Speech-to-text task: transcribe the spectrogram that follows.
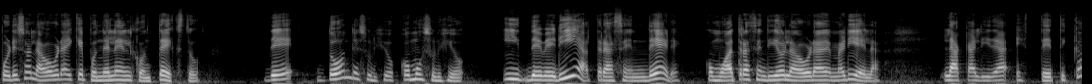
por eso la obra hay que ponerla en el contexto de dónde surgió, cómo surgió y debería trascender, como ha trascendido la obra de Mariela, la calidad estética,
